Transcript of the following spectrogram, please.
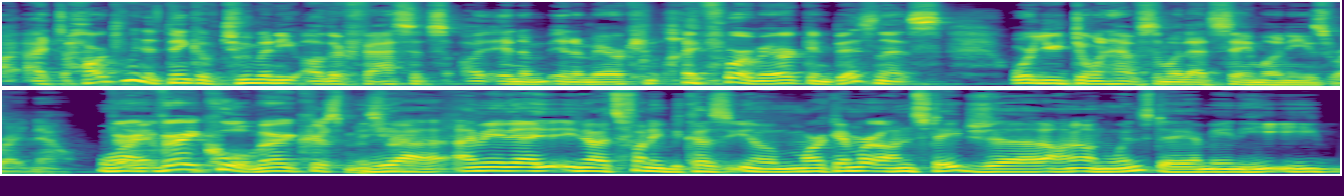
it's hard for me to think of too many other facets uh, in in American life or American business where you don't have some of that same unease right now. Very, very cool. Merry Christmas. Yeah, right? I mean, I, you know, it's funny because you know Mark Emmert on stage uh, on, on, Wednesday. I mean, he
